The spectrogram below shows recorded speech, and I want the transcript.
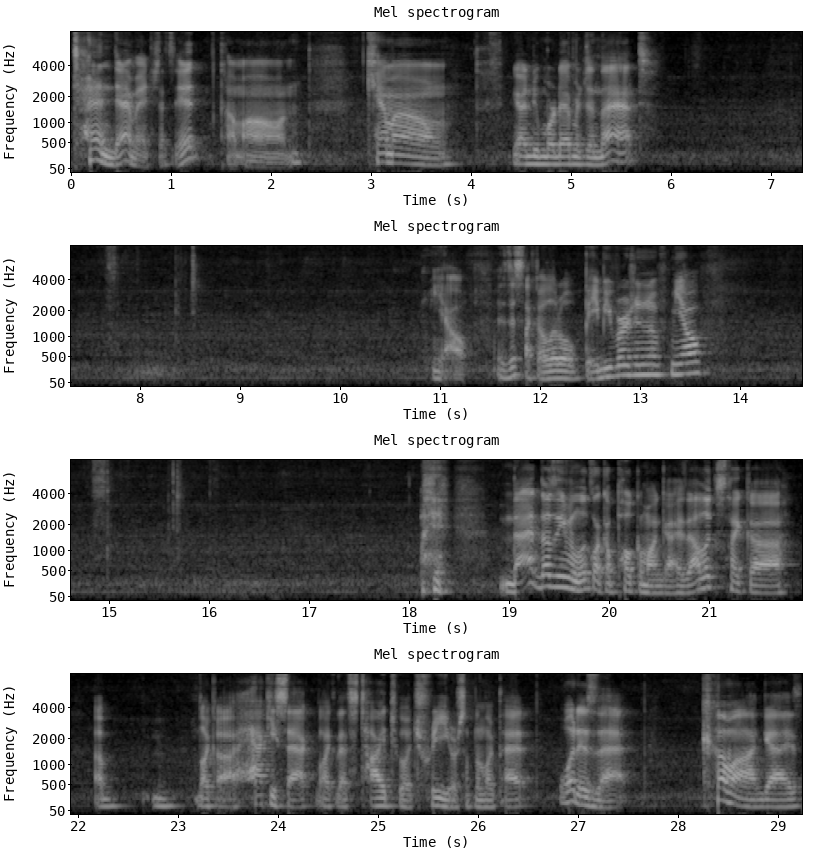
10 damage, that's it? Come on. Come on. You gotta do more damage than that. Meow. Is this like a little baby version of Meow? that doesn't even look like a Pokemon, guys. That looks like a, a like a hacky sack, like that's tied to a tree or something like that. What is that? Come on, guys.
